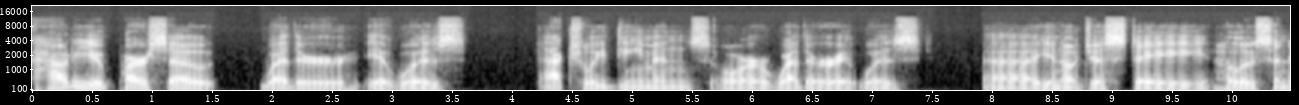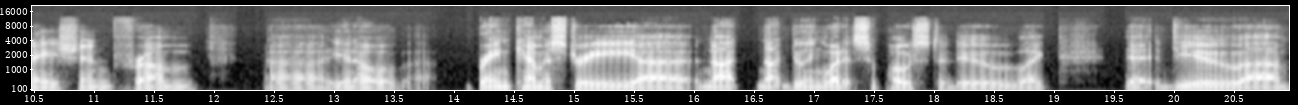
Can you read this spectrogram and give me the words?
how do you parse out whether it was actually demons or whether it was uh, you know, just a hallucination from, uh, you know, uh, brain chemistry uh, not not doing what it's supposed to do. Like, eh, do you um,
